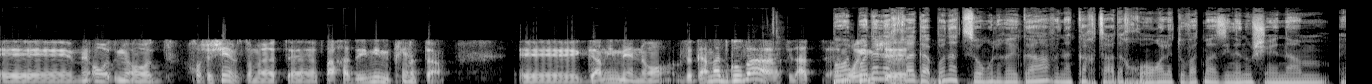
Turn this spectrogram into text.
אה, מאוד מאוד חוששים, זאת אומרת, אה, פחד אימים מבחינתם. אה, גם ממנו וגם מהתגובה, את יודעת, בוא, בוא נלך ש... רגע, בוא נעצור לרגע ונקח צעד אחורה לטובת מאזיננו שאינם אה,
